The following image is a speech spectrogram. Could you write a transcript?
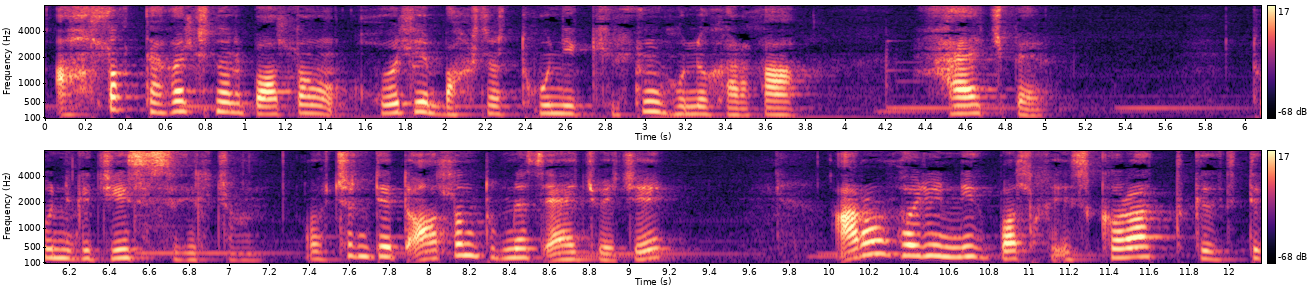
Ахлах тахилч нар болон хуулийн багш нар түүнийг хэрхэн хөнөөх аргаа хайж байв. Түүнийг гэж Есүс хэлж байгаа. Учир нь тэд олон түмнээс айж байжээ. 12-ын 1 болох Искорат гэгддэг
